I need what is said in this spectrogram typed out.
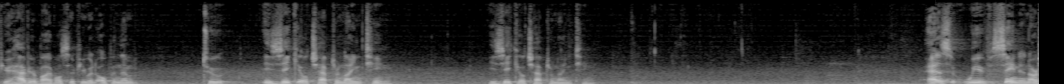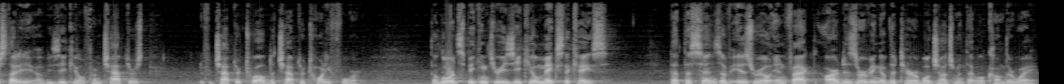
if you have your Bibles, if you would open them to Ezekiel chapter 19. Ezekiel chapter 19. As we've seen in our study of Ezekiel from chapters from chapter 12 to chapter 24, the Lord speaking through Ezekiel makes the case that the sins of Israel in fact are deserving of the terrible judgment that will come their way.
